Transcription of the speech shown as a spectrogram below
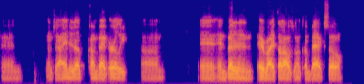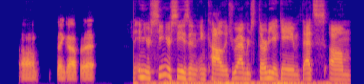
and you know I'm saying I ended up coming back early, um, and, and better than everybody thought I was going to come back. So, um, thank God for that. In your senior season in college, you averaged 30 a game. That's um,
